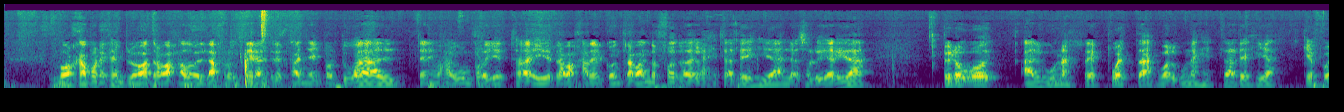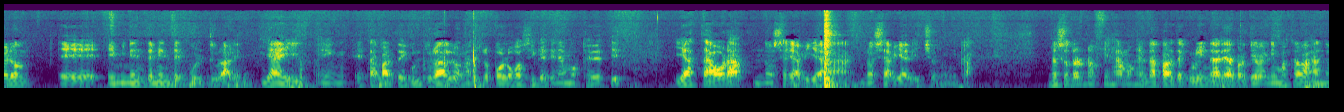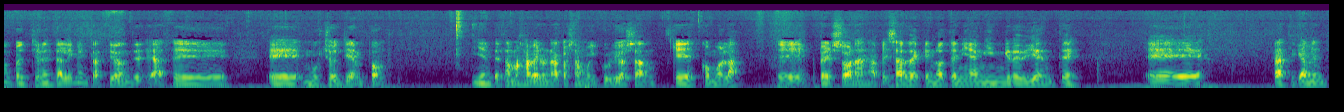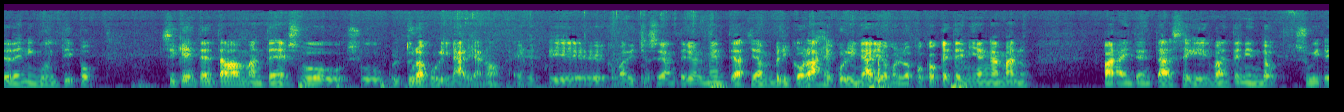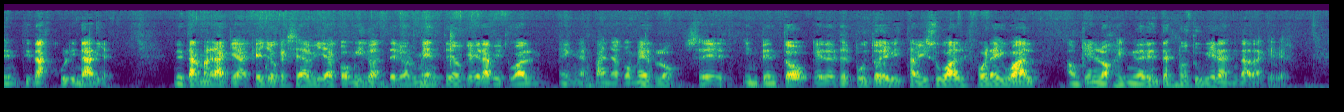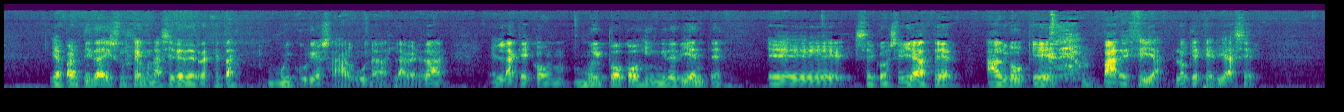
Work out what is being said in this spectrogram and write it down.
Borja, por ejemplo, ha trabajado en la frontera entre España y Portugal. Tenemos algún proyecto ahí de trabajar el contrabando, fue otra de las estrategias, la solidaridad. Pero hubo algunas respuestas o algunas estrategias que fueron eh, eminentemente culturales. Y ahí, en esta parte cultural, los antropólogos sí que tenemos que decir, y hasta ahora no se había, no se había dicho nunca. Nosotros nos fijamos en la parte culinaria porque venimos trabajando en cuestiones de alimentación desde hace eh, mucho tiempo y empezamos a ver una cosa muy curiosa que es como las eh, personas, a pesar de que no tenían ingredientes prácticamente de ningún tipo, sí que intentaban mantener su, su cultura culinaria, ¿no? Es decir, como ha dicho anteriormente, hacían bricolaje culinario con lo poco que tenían a mano para intentar seguir manteniendo su identidad culinaria. De tal manera que aquello que se había comido anteriormente o que era habitual en España comerlo, se intentó que desde el punto de vista visual fuera igual, aunque en los ingredientes no tuvieran nada que ver. Y a partir de ahí surgen una serie de recetas muy curiosas, algunas, la verdad, en la que con muy pocos ingredientes eh, se conseguía hacer algo que parecía lo que quería ser.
